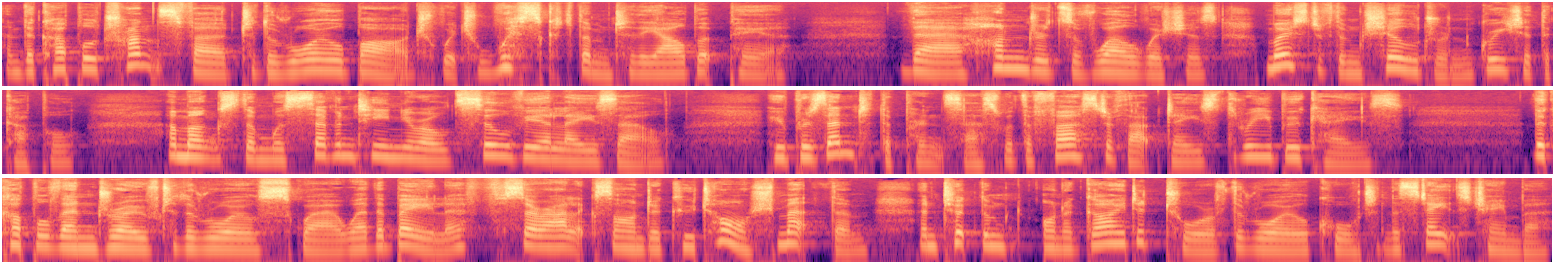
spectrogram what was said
and the couple transferred to the royal barge which whisked them to the Albert Pier. There, hundreds of well-wishers, most of them children, greeted the couple. Amongst them was 17-year-old Sylvia Layzell, who presented the princess with the first of that day's three bouquets. The couple then drove to the Royal Square, where the bailiff, Sir Alexander Coutanche, met them and took them on a guided tour of the Royal Court and the States Chamber.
